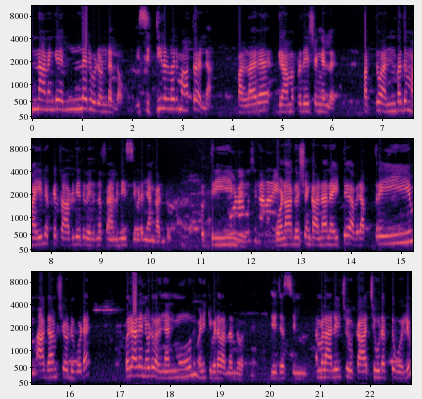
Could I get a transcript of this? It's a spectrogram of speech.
ഇന്നാണെങ്കിൽ എല്ലാവരും ഇവിടെ ഉണ്ടല്ലോ. ഈ സിറ്റിയിലുള്ളവർ മാത്രമല്ല. വളരെ ഗ്രാമപ്രദേശങ്ങളിൽ പത്തും അൻപത് മൈലൊക്കെ ട്രാവൽ ചെയ്ത് വരുന്ന ഫാമിലീസ് ഇവിടെ ഞാൻ കണ്ടു. ഒത്തിരിയും ഓണാഘോഷം കാണാനായിട്ട് അവർ അത്രയും ആകാംക്ഷയോടുകൂടെ ഒരാൾ എന്നോട് പറഞ്ഞു ഞാൻ മൂന്ന് മണിക്ക് ഇവിടെ വന്നെന്ന് പറഞ്ഞു. ജസ്റ്റ് നമ്മൾ ആലോചിച്ചു നോക്കുക ആ ചൂടത്ത് പോലും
